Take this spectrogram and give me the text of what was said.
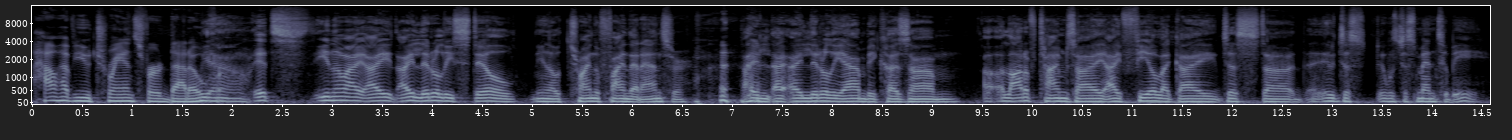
How have you transferred that over? Yeah, it's you know I, I, I literally still you know trying to find that answer. I, I I literally am because um a lot of times I, I feel like I just uh, it just it was just meant to be.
